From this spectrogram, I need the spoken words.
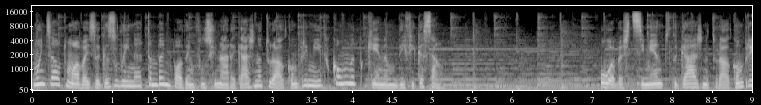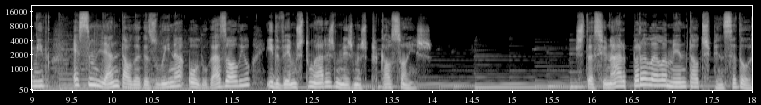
muitos automóveis a gasolina também podem funcionar a gás natural comprimido com uma pequena modificação. O abastecimento de gás natural comprimido é semelhante ao da gasolina ou do gasóleo e devemos tomar as mesmas precauções. Estacionar paralelamente ao dispensador.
